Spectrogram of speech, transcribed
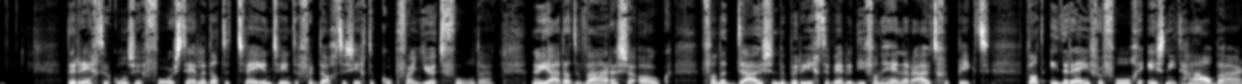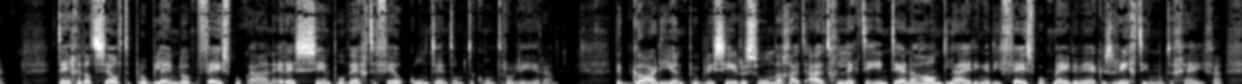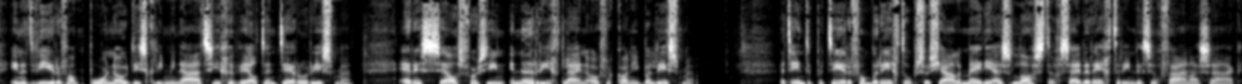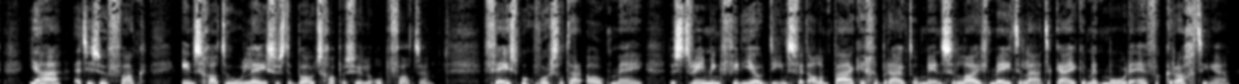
De rechter kon zich voorstellen dat de 22 verdachten zich de kop van Jut voelden. Nu ja, dat waren ze ook. Van de duizenden berichten werden die van hen eruit gepikt. Wat iedereen vervolgen is niet haalbaar. Tegen datzelfde probleem loopt Facebook aan. Er is simpelweg te veel content om te controleren. The Guardian publiceerde zondag uit uitgelekte interne handleidingen die Facebook-medewerkers richting moeten geven in het weren van porno, discriminatie, geweld en terrorisme. Er is zelfs voorzien in een richtlijn over cannibalisme. Het interpreteren van berichten op sociale media is lastig, zei de rechter in de Sylvana-zaak. Ja, het is een vak. Inschatten hoe lezers de boodschappen zullen opvatten. Facebook worstelt daar ook mee. De streaming videodienst werd al een paar keer gebruikt om mensen live mee te laten kijken met moorden en verkrachtingen.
